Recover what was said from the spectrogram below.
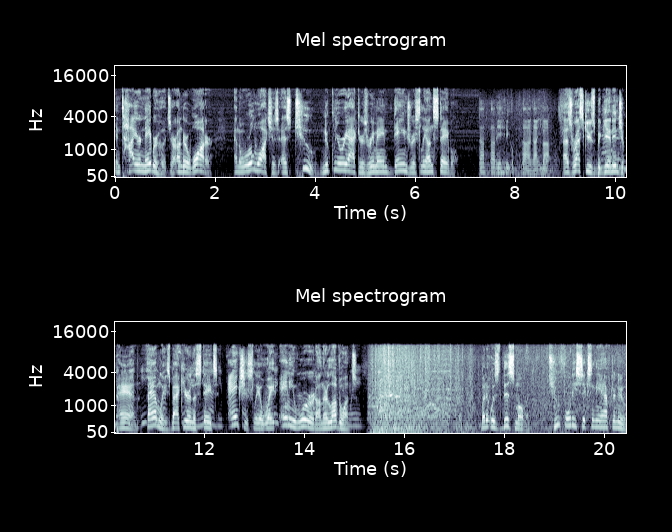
Entire neighborhoods are underwater, and the world watches as two nuclear reactors remain dangerously unstable. As rescues begin in Japan, families back here in the States anxiously await any word on their loved ones. But it was this moment 2:46 in the afternoon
